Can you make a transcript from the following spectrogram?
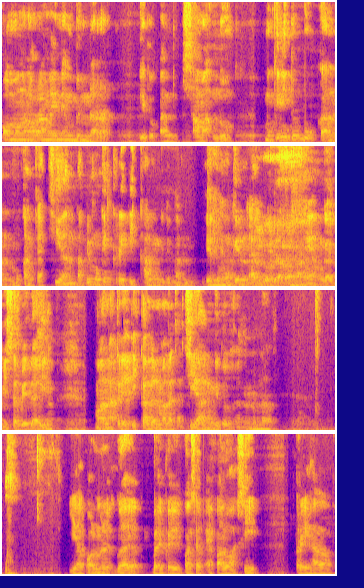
omongan orang lain yang benar gitu kan sama lu mungkin itu bukan bukan cacian tapi mungkin kritikan gitu kan. Itu Iya. mungkin ada beberapa orang yang nggak bisa bedain mana kritikan dan mana cacian gitu kan. Benar. Ya kalau menurut gue ya balik lagi konsep evaluasi perihal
